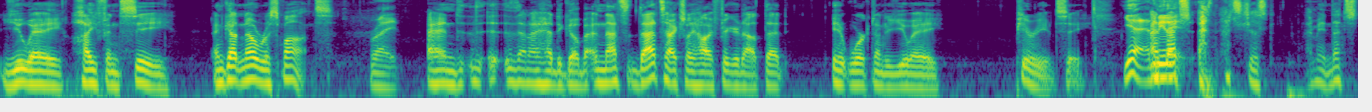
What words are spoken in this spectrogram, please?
UA hyphen C and got no response. Right. And th- then I had to go back, and that's that's actually how I figured out that it worked under UA period C. Yeah. I And mean, I- that's that's just, I mean, that's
